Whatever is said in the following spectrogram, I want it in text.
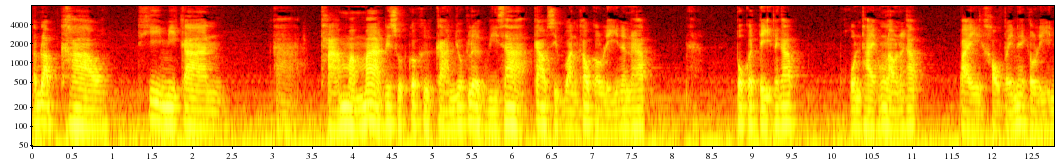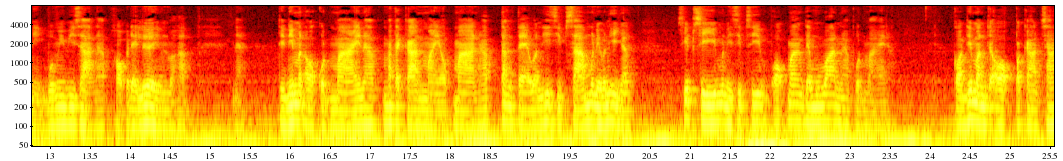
สำหรับข่าวที่มีการาถามมามากที่สุดก็คือการยกเลิกวีซ่า 90 วันเข้าเกาหลีนั่นนะครับ ปกตินะครับ คนไทยของเรานะครับ ไปเขาไปในเกาหลีนี่บ่มีวีซ่านะครับ เขาไปได้เรื่อยมันบ่ครับ ทีนี้มันออกกฎหมายนะครับ มาตรการใหม่ออกมานะครับ ตั้งแต่วันที่ 13มื้อนี้วันที่ยัง14มื้อนี้14 ออกมาตั้งแต่เมื่อวานนะครับกฎหมายนะก่อนที่มันจะออกประกาศใช้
